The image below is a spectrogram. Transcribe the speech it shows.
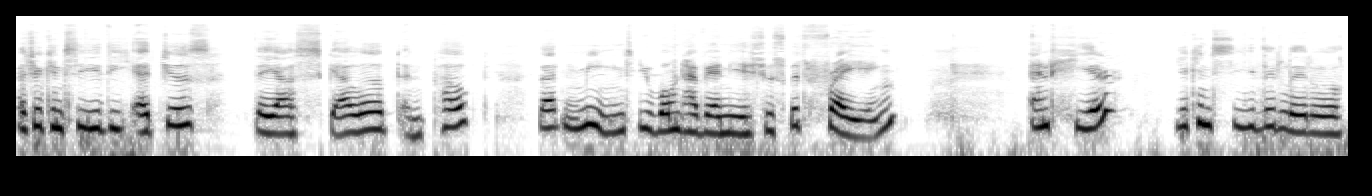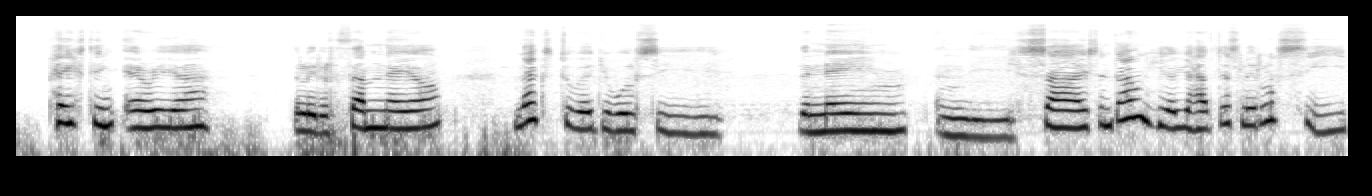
as you can see, the edges they are scalloped and poked. That means you won't have any issues with fraying. And here you can see the little pasting area, the little thumbnail. Next to it you will see the name and the size and down here you have this little C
